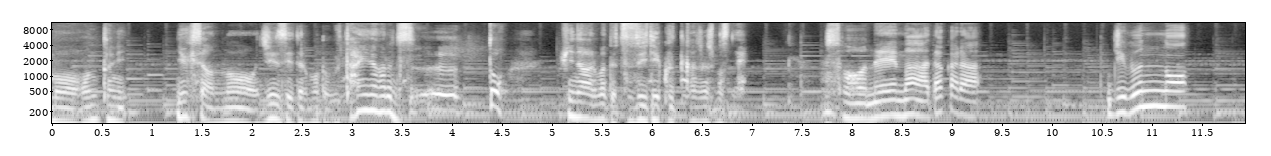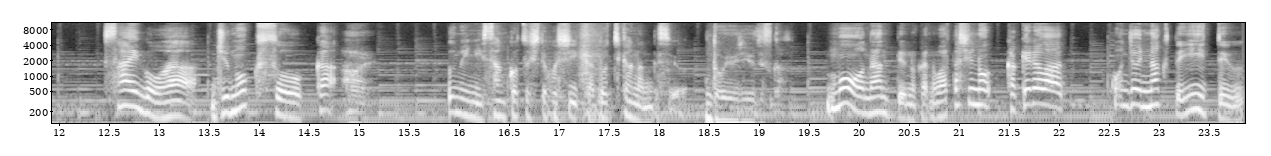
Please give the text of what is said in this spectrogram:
もう本当にゆきさんの人生というのは歌いながらずーっとフィナーレまで続いていくって感じがしますね。そうねまあだから自分の最後は樹木葬かはい。海に散骨してほしいかどっちかなんですよ。どういう理由ですか？もうなんていうのかな私のかけらは根性になくていいっていうう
